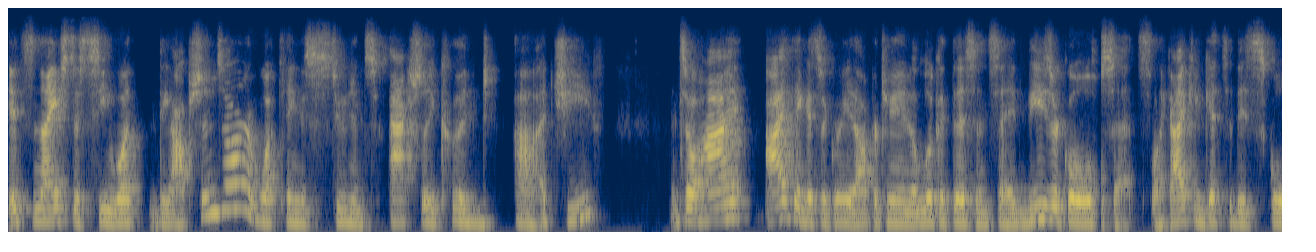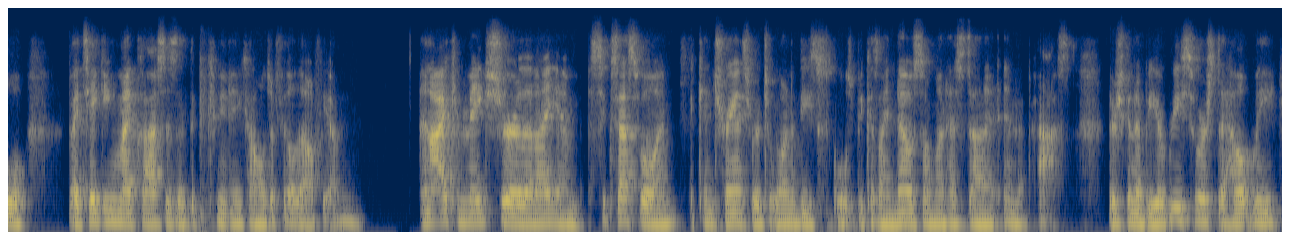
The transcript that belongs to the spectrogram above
it's nice to see what the options are and what things students actually could uh, achieve. And so I I think it's a great opportunity to look at this and say these are goal sets. Like I can get to this school by taking my classes at the Community College of Philadelphia. And I can make sure that I am successful and can transfer to one of these schools because I know someone has done it in the past. There's going to be a resource to help me.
